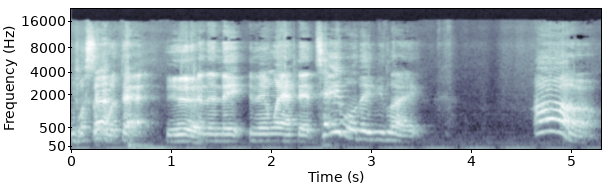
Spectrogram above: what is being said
What's up with that? Yeah. And then they and then when at that table they'd be like, oh,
